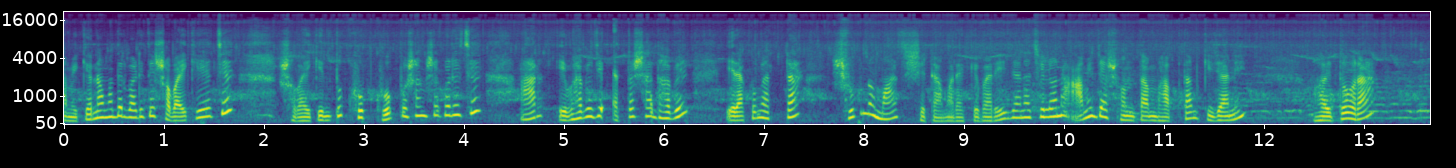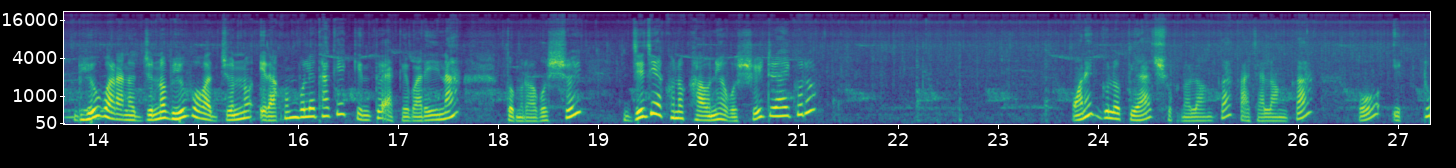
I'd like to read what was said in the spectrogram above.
আমি কেন আমাদের বাড়িতে সবাই খেয়েছে? সবাই কিন্তু খুব খুব প্রশংসা করেছে। আর এভাবে যে এত স্বাদ হবে, এরকম একটা শুকনো মাছ, সেটা আমার একেবারেই জানা ছিল না। আমি যা শুনতাম, ভাবতাম, কি জানি? হয়তো ওরা ভিউ বাড়ানোর জন্য, ভিউ পাওয়ার জন্য এরকম বলে থাকে, কিন্তু একেবারেই না। তোমরা অবশ্যই, যে যে এখনও খাওনি অবশ্যই ট্রাই করো। অনেকগুলো পেঁয়াজ, শুকনো লঙ্কা, কাঁচা লঙ্কা ও একটু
